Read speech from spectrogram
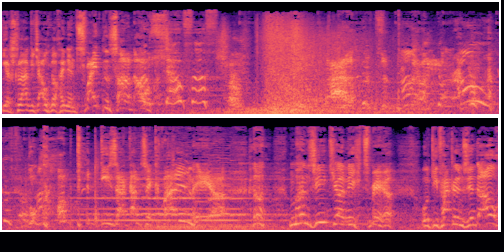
dir schlage ich auch noch einen zweiten Zahn aus. Auf, auf, auf. Wo kommt denn dieser ganze Qualm her? Man sieht ja nichts mehr. Und die Fackeln sind auch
